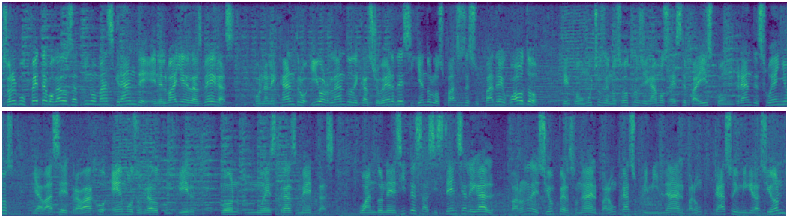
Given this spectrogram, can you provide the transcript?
Son el bufete de abogados latino más grande en el Valle de Las Vegas, con Alejandro y Orlando de Castroverde siguiendo los pasos de su padre Waldo, quien como muchos de nosotros llegamos a este país con grandes sueños y a base de trabajo hemos logrado cumplir con nuestras metas. Cuando necesites asistencia legal para una lesión personal, para un caso criminal, para un caso de inmigración,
